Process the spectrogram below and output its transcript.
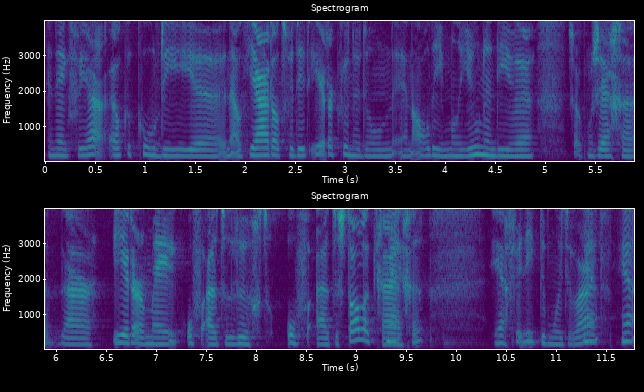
En denk van ja, elke koe die, uh, en elk jaar dat we dit eerder kunnen doen. En al die miljoenen die we, zou ik maar zeggen, daar eerder mee of uit de lucht of uit de stallen krijgen. Ja, vind ik de moeite waard. Ja, ja.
